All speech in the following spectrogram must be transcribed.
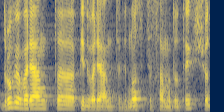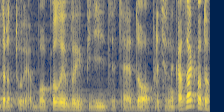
Другий варіант, е, підваріант відноситься саме до тих, що дратує. Бо коли ви підійдете до працівника закладу,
